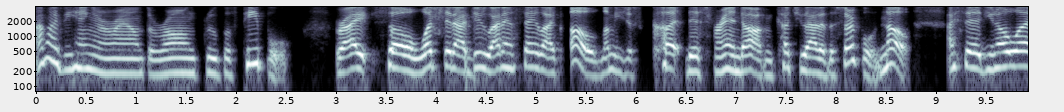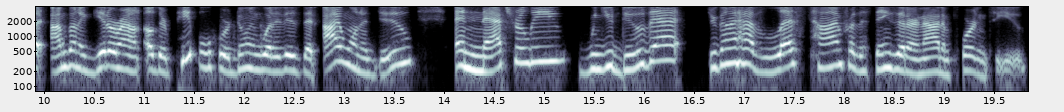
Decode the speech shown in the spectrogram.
I might be hanging around the wrong group of people right? So what did I do? I didn't say like, oh, let me just cut this friend off and cut you out of the circle. No, I said, you know what? I'm going to get around other people who are doing what it is that I want to do. And naturally, when you do that, you're going to have less time for the things that are not important to you.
